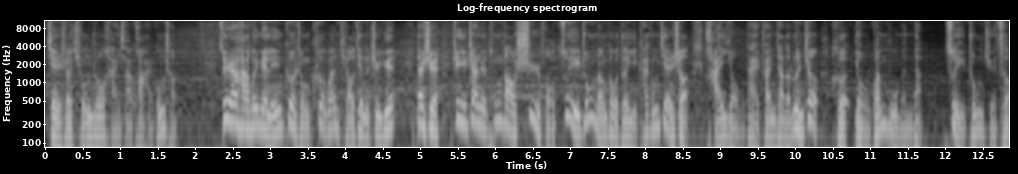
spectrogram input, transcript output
建设琼州海峡跨海工程。虽然还会面临各种客观条件的制约，但是这一战略通道是否最终能够得以开工建设，还有待专家的论证和有关部门的最终决策。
